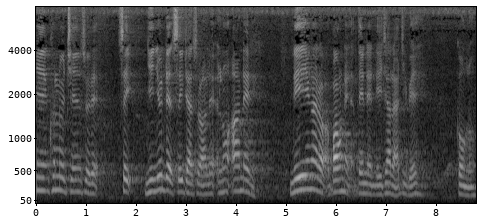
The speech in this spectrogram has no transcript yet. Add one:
ခြင်းခွင့်လွတ်ခြင်းဆိုတဲ့စိတ်ညီညွတ်တဲ့စိတ်ဓာတ်ဆိုတာလည်းအလွန်အားနည်းတယ်။နေရင်ကတော့အပေါင်းနဲ့အသင်းနဲ့နေကြတာကြည့်ပဲ။အကုန်လုံး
